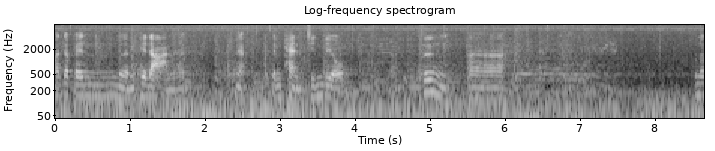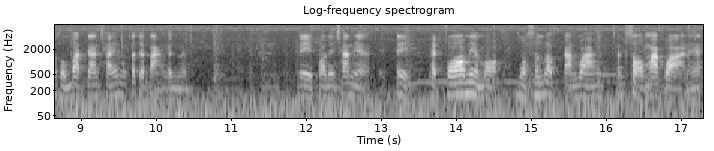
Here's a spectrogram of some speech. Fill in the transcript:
มันจะเป็นเหมือนเพดานนะฮะเนี่ยเป็นแผ่นชิ้นเดียว ซึ่งคุณสมบัติการใช้มันก็จะต่างกันนะเอฟอร์เดชันเนี่ยเอ แพลตฟอร์มเนี่ยเหมาะเหมาะสำหรับการวางชั้นสองมากกว่านะฮะ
